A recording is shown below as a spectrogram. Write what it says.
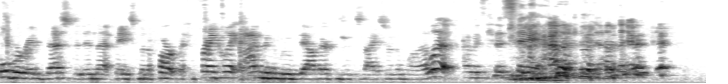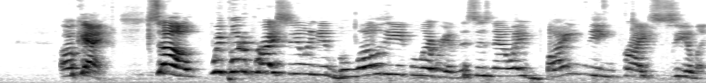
over invested in that basement apartment, and frankly, I'm gonna move down there because it's nicer than where I live. I was gonna say, I would go down there. Okay, so we put a price ceiling in below the equilibrium. This is now a binding price ceiling.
